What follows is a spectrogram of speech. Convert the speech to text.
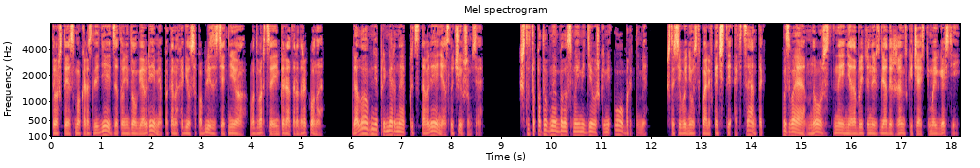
То, что я смог разглядеть за то недолгое время, пока находился поблизости от нее во дворце императора-дракона, дало мне примерное представление о случившемся. Что-то подобное было с моими девушками-оборотнями, что сегодня выступали в качестве официанток, вызывая множественные неодобрительные взгляды женской части моих гостей.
